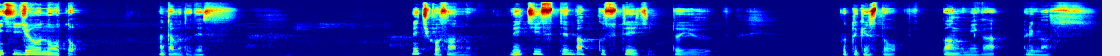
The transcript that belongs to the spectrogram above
日常ノート、頭本です。メチコさんのメチステバックステージという、ポッドキャスト番組があります。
